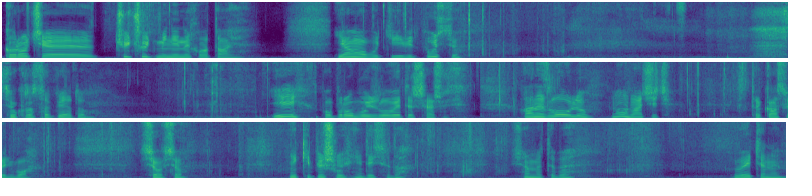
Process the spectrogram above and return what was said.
Коротше, чуть-чуть мені не вистачає. Я, мабуть, її відпустю. Цю красопету. І попробую зловити ще щось. А не зловлю, ну, значить, така судьба. Все, все. Не кипішуй, іди сюди. Ще ми тебе витягнемо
